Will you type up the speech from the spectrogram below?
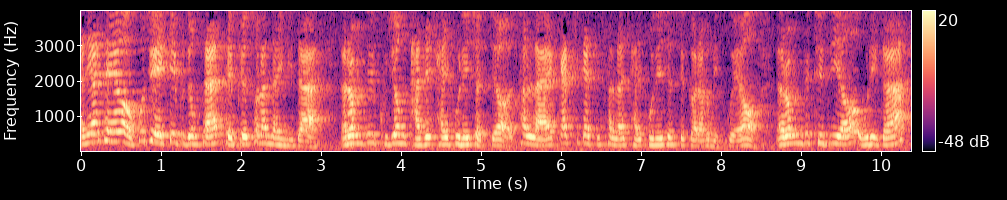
안녕하세요. 호주 AK 부동산 대표 소란나입니다. 여러분들 구정 다들 잘 보내셨죠? 설날, 까치까치 설날 잘 보내셨을 거라고 믿고요. 여러분들 드디어 우리가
